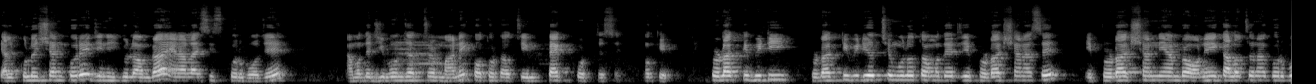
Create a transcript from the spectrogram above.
ক্যালকুলেশন করে জিনিসগুলো আমরা অ্যানালাইসিস করব যে আমাদের জীবনযাত্রার মানে কতটা হচ্ছে ইম্প্যাক্ট করতেছে। ওকে প্রোডাক্টিভিটি প্রোডাক্টিভিটি হচ্ছে মূলত আমাদের যে প্রোডাকশন আছে, এই প্রোডাকশন নিয়ে আমরা অনেক আলোচনা করব।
